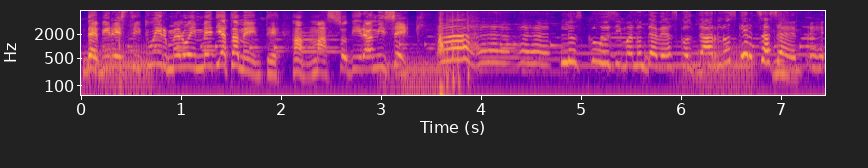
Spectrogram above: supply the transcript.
Devi restituirmelo immediatamente! Ammasso di rami secchi! Ah, lo scusi, ma non deve ascoltarlo, scherza sempre.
